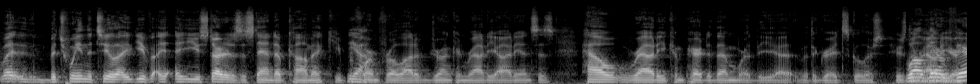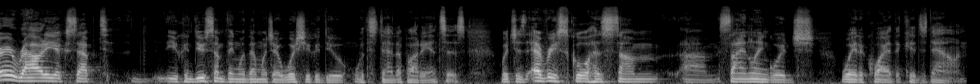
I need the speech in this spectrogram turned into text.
But between the two, like you've, uh, you started as a stand-up comic. You Yeah. performed for a lot of drunken, rowdy audiences. How rowdy compared to them were the uh, were the grade schoolers? Who's well, the they're very rowdy, except you can do something with them, which I wish you could do with stand-up audiences, which is every school has some um, sign language way to quiet the kids down.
